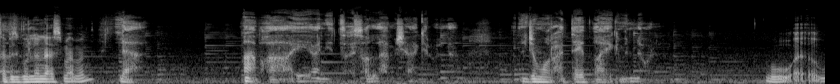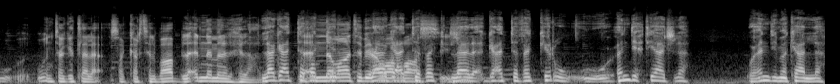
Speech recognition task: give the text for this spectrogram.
تبي تقول لنا اسماء من؟ لا. ما أبغى يعني يحصل له مشاكل ولا الجمهور حتى يتضايق منه ولا. و... و... وأنت قلت له لا سكرت الباب لأنه من الهلال. لا قعدت أفكر. لأنه ما تبي لا قعدت أفكر. لا لا قعدت أفكر و... وعندي احتياج له. وعندي مكان له.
